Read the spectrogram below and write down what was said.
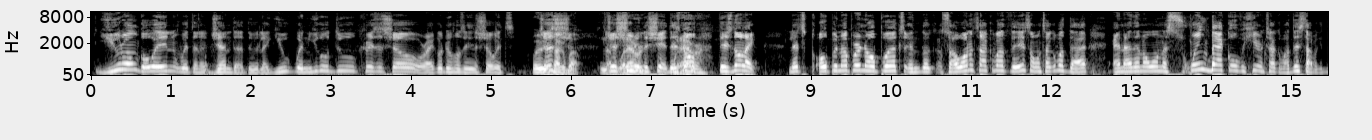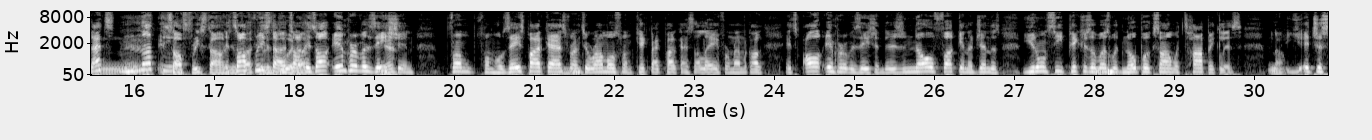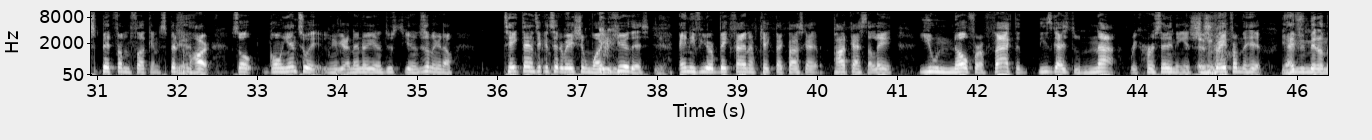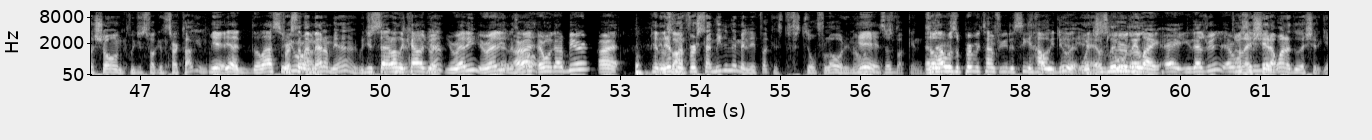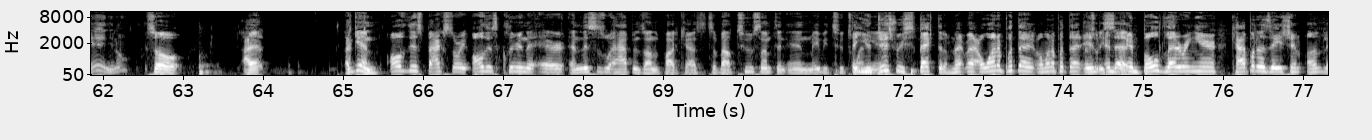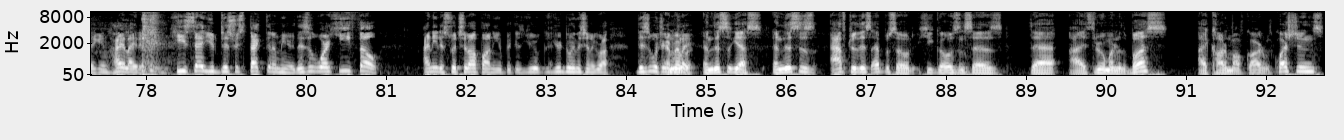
You don't go in with an agenda, dude. Like you, when you go do Chris's show or I go do Jose's show, it's What are we just gonna about? No, just whatever. shooting the shit. There's no, there's no like. Let's open up our notebooks and look. So I want to talk about this. I want to talk about that, and then I want to swing back over here and talk about this topic. That's mm. nothing. It's all freestyle. It's all fuck it, let's freestyle. It's it, all huh? it's all improvisation from from Jose's podcast, Mm-hmm. Ramos, from Kickback Podcast LA, from Ryan McCall. It's all improvisation. There's no fucking agendas. You don't see pictures of us with notebooks on with topic lists. No. It just spit from the fucking spit from the heart. So going into it, and I know you're gonna do you're gonna do something right now. Take that into consideration while you hear this. And if you're a big fan of Kickback Podcast, Podcast LA, you know for a fact that these guys do not rehearse anything. It's straight from the hip. yeah, I've even been on the show and we just fucking start talking. Yeah. Yeah, the last First you time were I met him, yeah, we You just sat on the couch. did- Like, you ready? You ready? Yeah, All right, go. everyone got a beer. All right, hit And this this is my first time meeting them, and it fucking st- still flowed, you know. Yeah, It's so- fucking. and that was a perfect time for you to see how we do yeah, it, yeah, which it is was cool, literally though. like, hey, you guys ready? Everyone like sitting shit. I want to do that shit again, you know. So, I again, all this backstory, all this clearing the air, and this is what happens on the podcast. It's about two something in, maybe two twenty. You in. disrespected him. I want to put that. I want to put that in, in, in bold lettering here, capitalization, on like and highlight it. he said you disrespected him here. This is where he felt. I need to switch it up on you because you you're doing this in the garage. This is what you're going to play. and this is yes, and this is after this episode. He goes and says that I threw him under the bus. I caught him off guard with questions.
